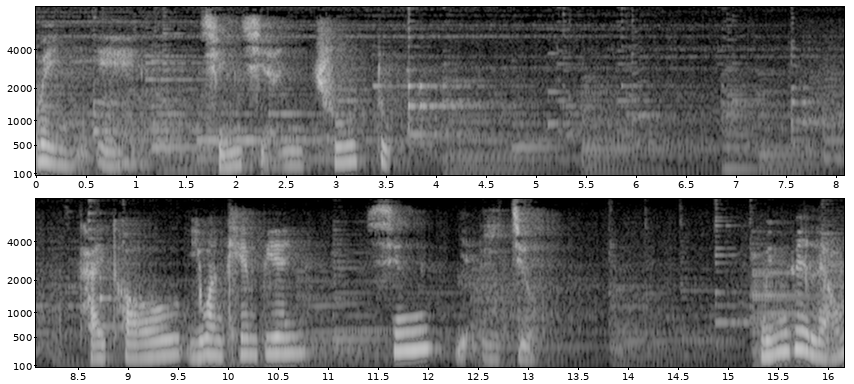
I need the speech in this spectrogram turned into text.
为你琴弦初度。抬头一望天边，心也依旧。明月撩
